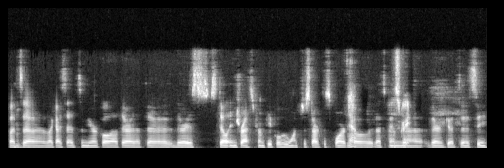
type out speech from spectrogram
but mm. uh, like I said, it's a miracle out there that uh, there is still interest from people who want to start the sport. Yeah. So that's been that's uh, very good to see.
